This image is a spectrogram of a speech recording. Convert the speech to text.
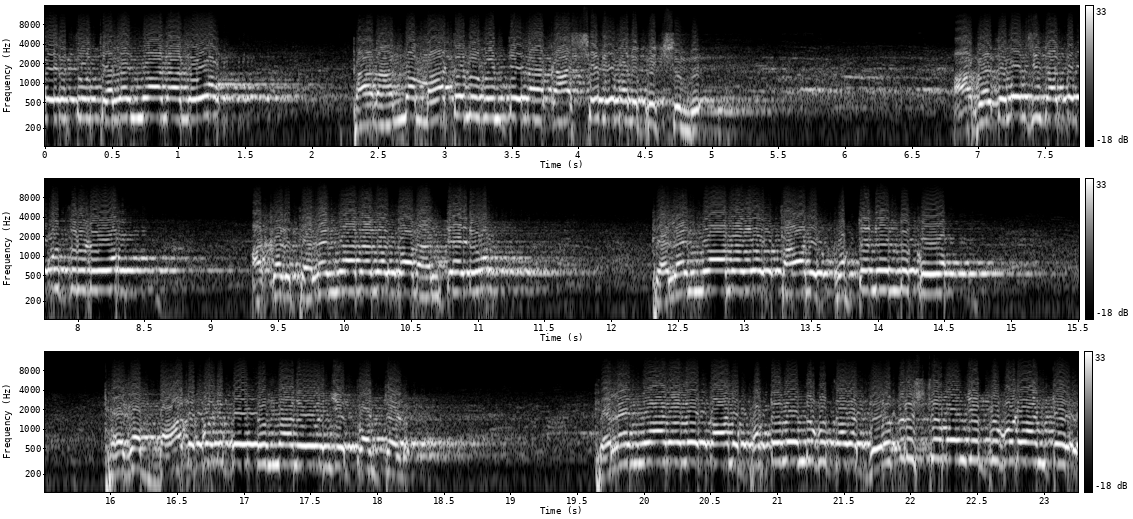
పెడుతూ తెలంగాణలో తాను అన్న మాటలు వింటే నాకు ఆశ్చర్యం అనిపించింది. ఆ పెద్ద మనిషి దత్తపుత్రుడు అక్కడ తెలంగాణలో తాను అంటాడు తెలంగాణలో తాను పుట్టినందుకు తెగ అంటాడు తెలంగాణలో తాను పుట్టినందుకు తన దురదృష్టం అని చెప్పి కూడా అంటాడు.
